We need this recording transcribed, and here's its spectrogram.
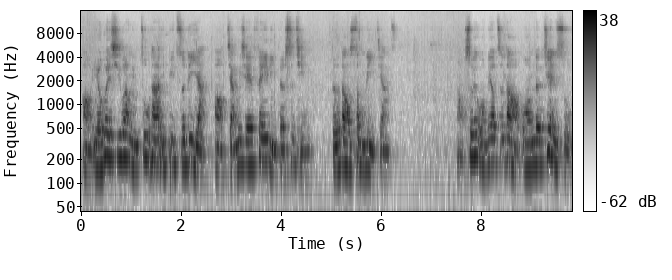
好，也会希望你助他一臂之力呀，啊，讲一些非礼的事情，得到胜利这样子。啊，所以我们要知道我们的眷属，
